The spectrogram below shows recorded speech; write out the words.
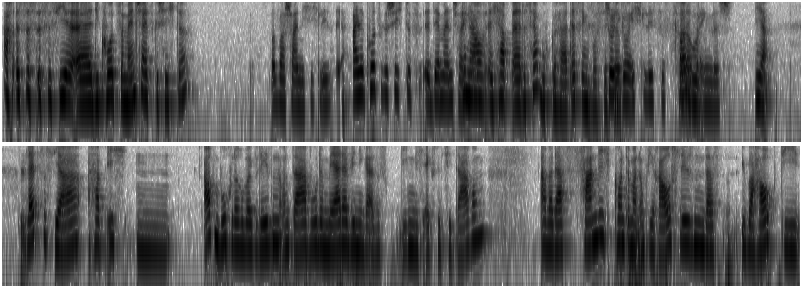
Ach, ist es, ist es hier äh, die kurze Menschheitsgeschichte? Wahrscheinlich. Ich lese eine kurze Geschichte der Menschheit. Genau, ja. ich habe äh, das Hörbuch gehört, deswegen wusste ich das. Entschuldigung, ich lese das gerade auf Englisch. Ja. Letztes Jahr habe ich mh, mm, auch ein Buch darüber gelesen und da wurde mehr oder weniger, also es ging nicht explizit darum, aber da fand ich, konnte man irgendwie rauslesen, dass überhaupt die,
